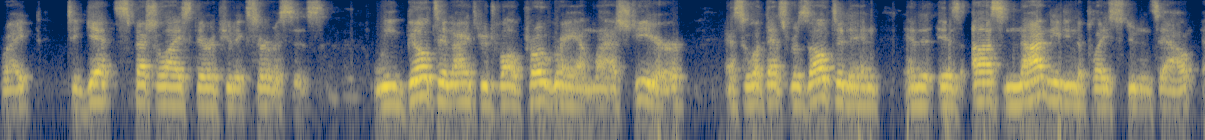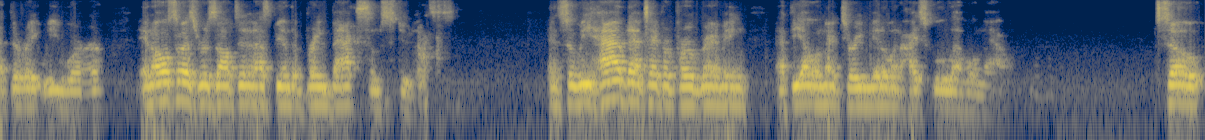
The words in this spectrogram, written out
right? To get specialized therapeutic services. We built a nine through 12 program last year. And so what that's resulted in and is us not needing to place students out at the rate we were. And also has resulted in us being able to bring back some students. And so we have that type of programming at the elementary, middle, and high school level now. So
